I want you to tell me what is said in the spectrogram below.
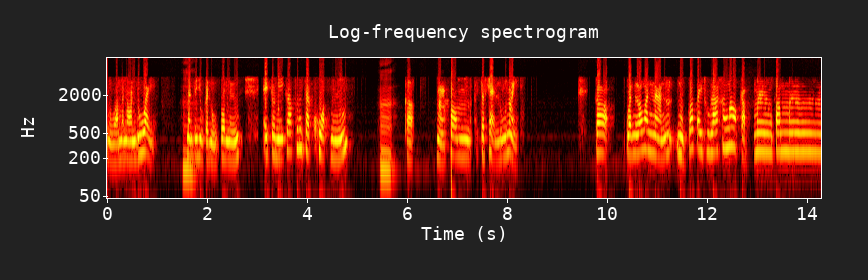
หนูอะมานอนด้วย มันจะอยู่กับหนูตัวนึง ไอ้ตัวนี้ก็เพิ่งจะขวบนึงฮะก็หมาปอมจะแสนรู้หน่อย ก็วันแล้ววันนั้น หนูก็ไปธุระข้างนอกกลับมาประมาณ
